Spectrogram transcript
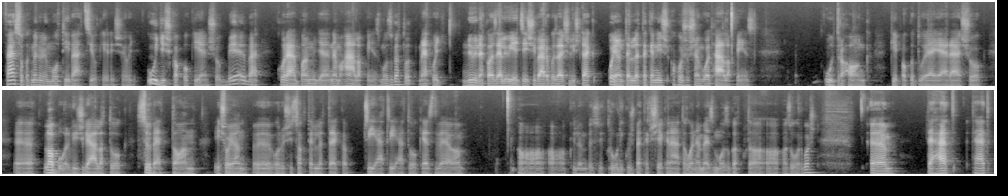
Felszokott merülni a motiváció kérdése, hogy úgy is kapok ilyen sok bért, bár korábban ugye nem a hálapénz mozgatott, mert hogy nőnek az előjegyzési várakozási listák olyan területeken is, ahol sosem volt hálapénz. Ultrahang, képalkotó eljárások, laborvizsgálatok, szövettan és olyan orvosi szakterületek, a pszichiátriától kezdve a, a, a különböző krónikus betegségeken át, ahol nem ez mozgatta a, az orvost. Tehát, tehát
